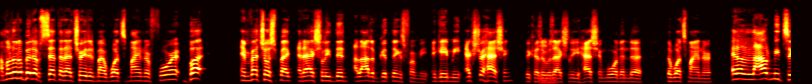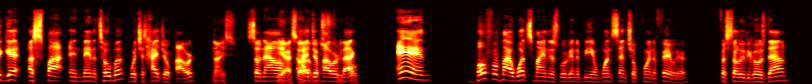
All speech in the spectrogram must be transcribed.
I'm a little bit upset that I traded my WhatsMiner for it, but in retrospect, it actually did a lot of good things for me. It gave me extra hashing because it was Mhm. actually hashing more than the the WhatsMiner. It allowed me to get a spot in Manitoba, which is hydro powered. Nice. So now yeah, I I'm saw that, hydro which is powered pretty back. cool. And both of my WhatsMiners were going to be in one central point of failure. Facility goes down,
